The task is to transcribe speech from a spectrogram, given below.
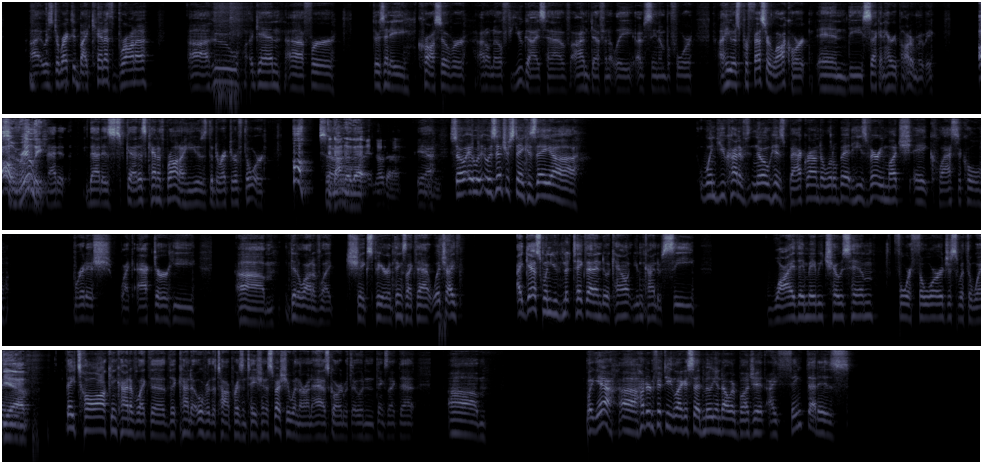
Uh, it was directed by Kenneth Branagh, uh, who, again, uh, for if there's any crossover, I don't know if you guys have. I'm definitely I've seen him before. Uh, he was Professor Lockhart in the second Harry Potter movie. Oh, So, really? That is that is that is Kenneth Branagh. He is the director of Thor. Huh. Did not know So- that. I didn't know that. Yeah. Mhm. So it was it was interesting because they uh when you kind of know his background a little bit, he's very much a classical British like actor. He um did a lot of like Shakespeare and things like that, which I I guess when you take that into account, you can kind of see why they maybe chose him for Thor just with the way Yeah. they talk and kind of like the the kind of over the top presentation, especially when they're on Asgard with Odin and things like that. Um, but yeah, uh, 150, like I said, million dollar budget. I think that is.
